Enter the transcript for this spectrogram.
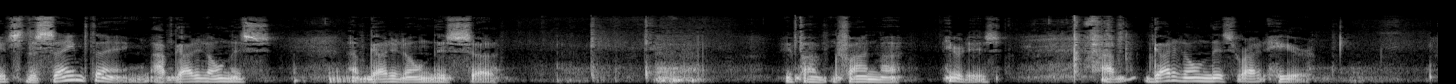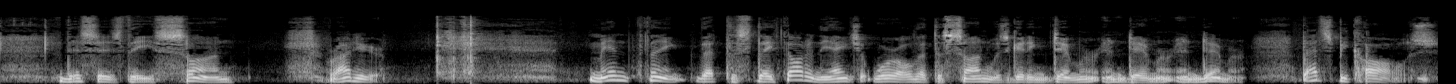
It's the same thing. I've got it on this. I've got it on this. Uh, if I can find my, here it is. I've got it on this right here. This is the sun right here. Men think that the, they thought in the ancient world that the sun was getting dimmer and dimmer and dimmer. That's because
